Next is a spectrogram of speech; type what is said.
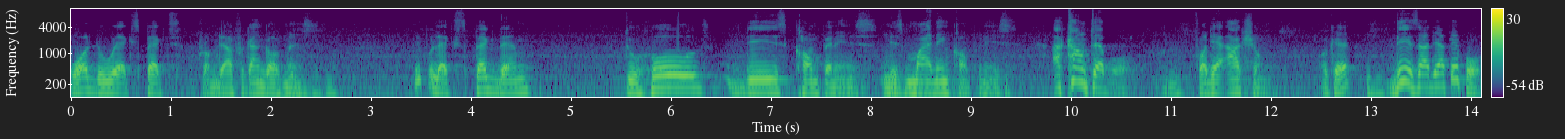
what do we expect from the African governments? Mm -hmm. People expect them to hold these companies, mm -hmm. these mining companies, accountable mm -hmm. for their actions. Okay? These are their people.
